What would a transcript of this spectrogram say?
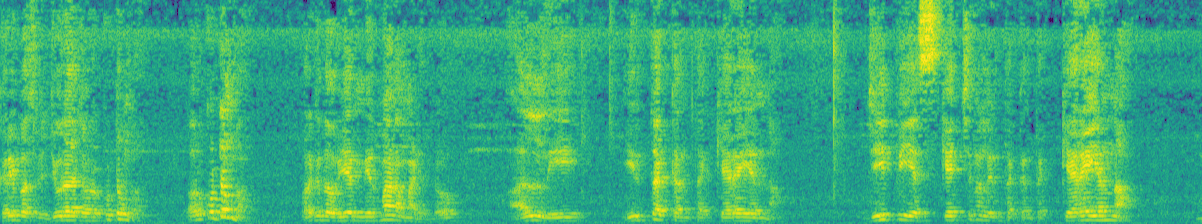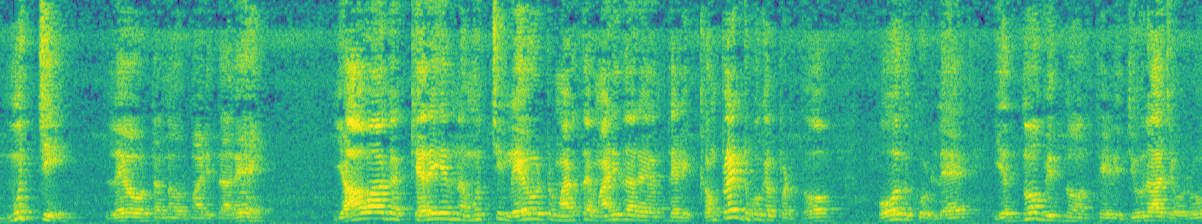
ಕರಿಬಸವ ಜೀವರಾಜ್ ಅವರ ಕುಟುಂಬ. ಅವರ ಕುಟುಂಬ. ವರ್ಗದವರು ಏನ್ ನಿರ್ಮಾಣ ಮಾಡಿದ್ರು, ಅಲ್ಲಿ ಇರ್ತಕ್ಕಂಥ ಕೆರೆಯನ್ನ ಜಿ ಪಿ ಎಸ್ ಸ್ಕೆಚ್ನಲ್ಲಿ ಇರ್ತಕ್ಕಂಥ ಕೆರೆಯನ್ನ ಮುಚ್ಚಿ ಲೇಔಟ್ ಅನ್ನು ಅವ್ರು ಮಾಡಿದ್ದಾರೆ. ಯಾವಾಗ ಕೆರೆಯನ್ನ ಮುಚ್ಚಿ ಲೇಔಟ್ ಮಾಡ್ತಾ ಮಾಡಿದ್ದಾರೆ ಅಂತ ಹೇಳಿ ಕಂಪ್ಲೇಂಟ್ ಹೋಗಲ್ಪಡ್ತೋ, ಹೋದ ಕೂಡಲೇ ಎದ್ನೋ ಬಿದ್ನೋ ಅಂತ ಹೇಳಿ ಜೀವರಾಜ್ ಅವರು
